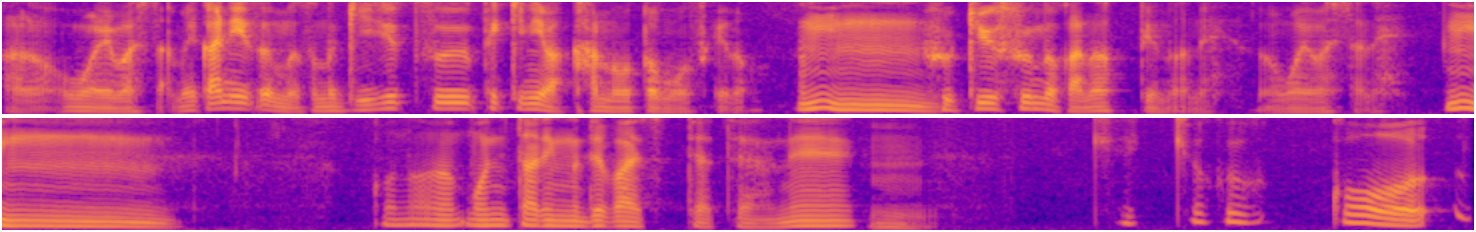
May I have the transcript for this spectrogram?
あの思いました。メカニズムその技術的には可能と思うんですけどうんうん。普及するのかなっていうのはね思いましたね。うんうん。このモニタリングデバイスってやつだよね。うん。結局こう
